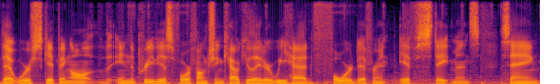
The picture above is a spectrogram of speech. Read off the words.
that we're skipping all in the previous four function calculator we had four different if statements saying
